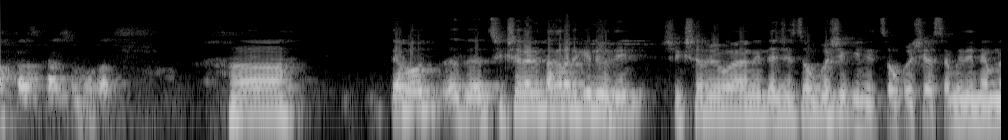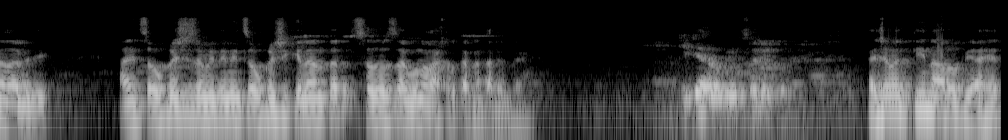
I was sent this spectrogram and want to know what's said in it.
आताच का समोर आले? त्याबाबत शिक्षकांनी तक्रार केली होती. शिक्षण विभागाने त्याची चौकशी केली. चौकशी समिती नेमण्यात आली होती. आणि चौकशी समितीने चौकशी केल्यानंतर सदरचा गुन्हा दाखल करण्यात आलेला आहे. किती आरोपी आहेत सर एकूण? याच्यामध्ये तीन आरोपी आहेत.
